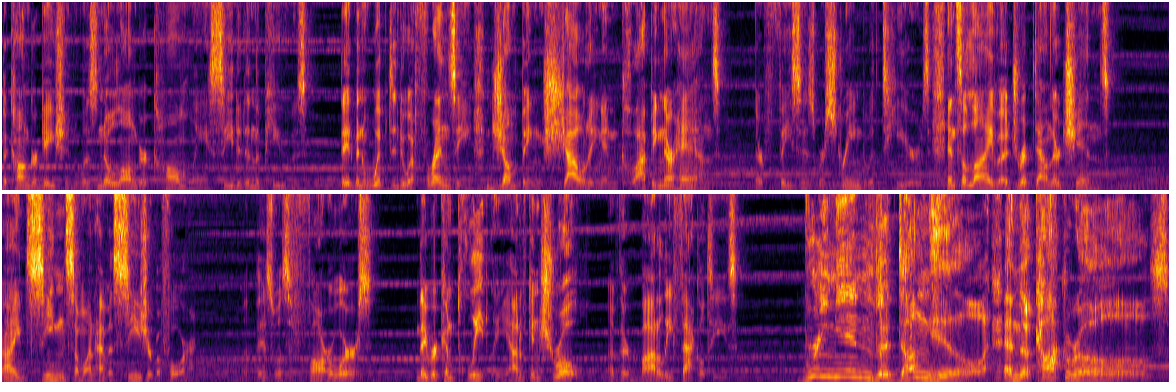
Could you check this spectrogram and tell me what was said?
The congregation was no longer calmly seated in the pews. They had been whipped into a frenzy, jumping, shouting, and clapping their hands. Their faces were streamed with tears, and saliva dripped down their chins. I'd seen someone have a seizure before, but this was far worse. They were completely out of control of their bodily faculties. Bring in the dunghill and the cockerels!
